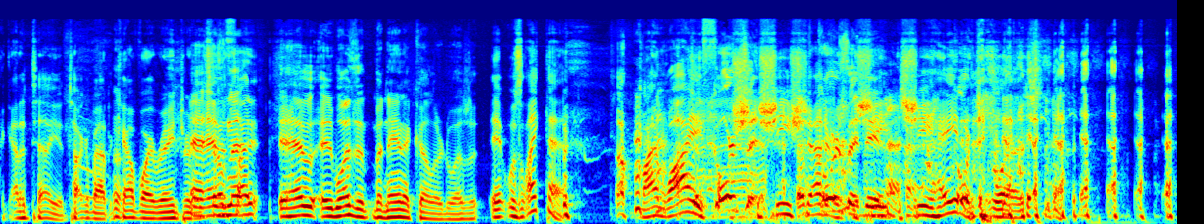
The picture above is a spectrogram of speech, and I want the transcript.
I got to tell you, talk about the Cowboy Ranger. It's so that- it, has- it wasn't banana colored, was it? It was like that. My wife, of course it- she of shuddered. course it she, did. she hated Of course it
